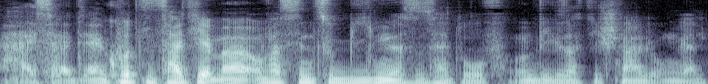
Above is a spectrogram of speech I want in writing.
Ja, ist halt in einer kurzen Zeit hier immer irgendwas hinzubiegen, das ist halt doof. Und wie gesagt, ich schneide ungern.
